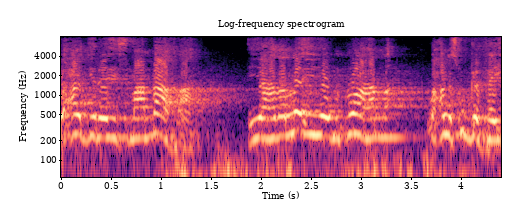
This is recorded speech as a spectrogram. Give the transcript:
waxaa jiray ismaandhaaf ah iyo hadallo iyo muxuu aha wax la isku gafay.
